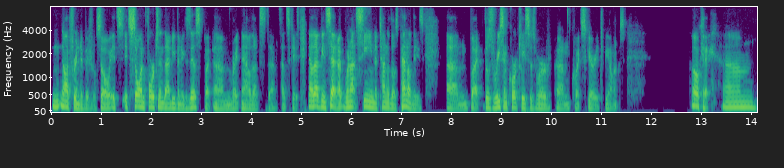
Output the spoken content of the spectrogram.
not for individuals. So it's it's so unfortunate that even exists, but um, right now that's the that's the case. Now that being said, we're not seeing a ton of those penalties. Um, but those recent court cases were um, quite scary, to be honest. Okay. Um,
